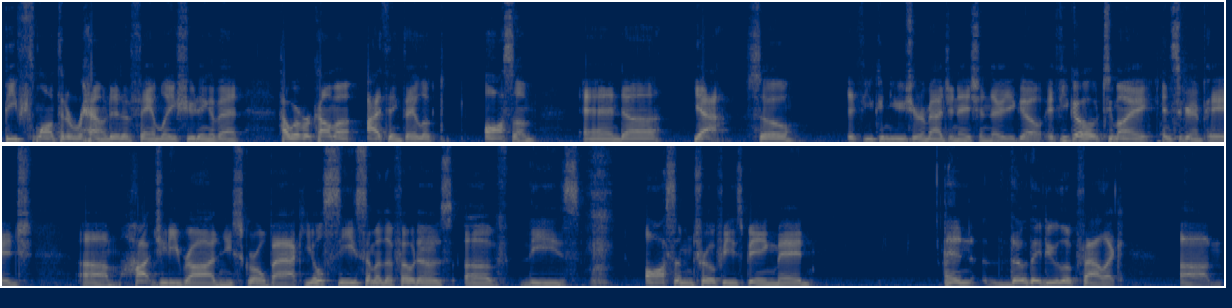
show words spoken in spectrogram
be flaunted around at a family shooting event. However, comma, I think they looked awesome. And uh, yeah, so if you can use your imagination, there you go. If you go to my Instagram page, um, Hot GD Rod, and you scroll back, you'll see some of the photos of these awesome trophies being made. And though they do look phallic, um,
